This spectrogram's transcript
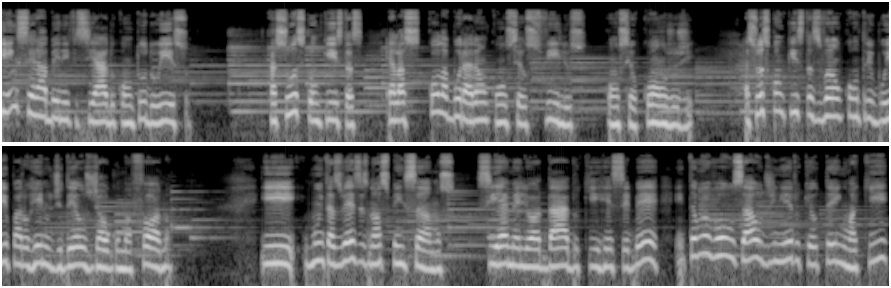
quem será beneficiado com tudo isso? As suas conquistas, elas colaborarão com os seus filhos, com o seu cônjuge. As suas conquistas vão contribuir para o reino de Deus de alguma forma? E muitas vezes nós pensamos: se é melhor dar do que receber, então eu vou usar o dinheiro que eu tenho aqui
